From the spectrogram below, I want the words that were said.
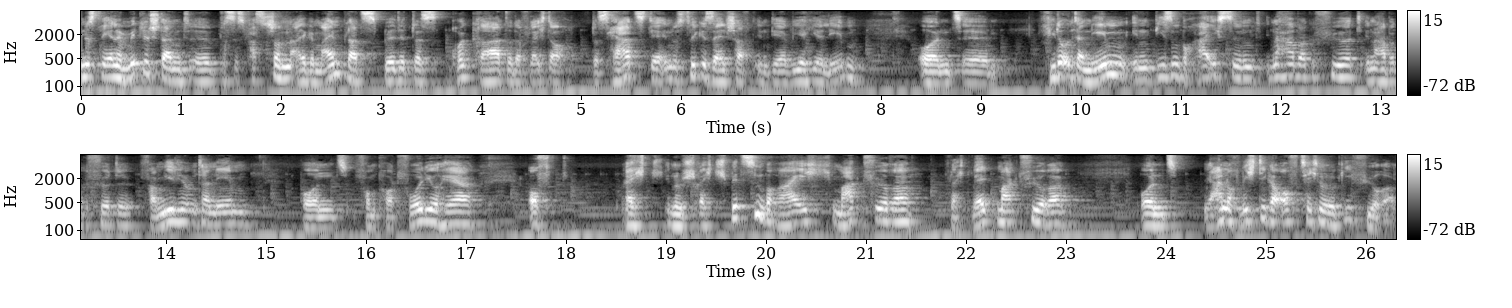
industrielle Mittelstand, äh, das ist fast schon ein Allgemeinplatz, bildet das Rückgrat oder vielleicht auch das Herz der Industriegesellschaft, in der wir hier leben. Und äh, viele Unternehmen in diesem Bereich sind inhabergeführt, inhabergeführte Familienunternehmen und vom Portfolio her oft recht, in einem recht spitzen Bereich Marktführer, vielleicht Weltmarktführer und ja, noch wichtiger oft Technologieführer.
